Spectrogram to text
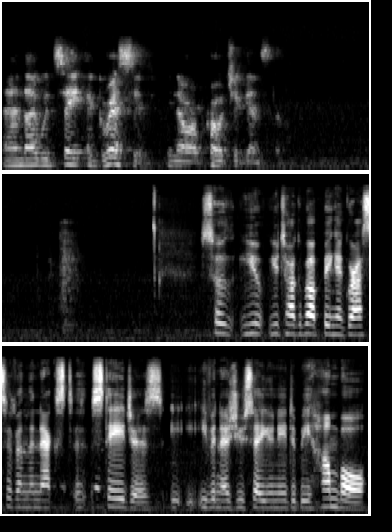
and I would say aggressive in our approach against them. So you, you talk about being aggressive in the next uh, stages, e even as you say you need to be humble.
